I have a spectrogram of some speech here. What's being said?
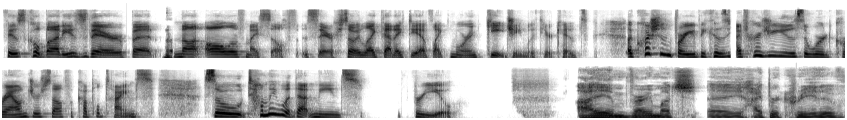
physical body is there, but not all of myself is there. So I like that idea of like more engaging with your kids. A question for you, because I've heard you use the word ground yourself a couple times. So tell me what that means for you. I am very much a hyper creative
